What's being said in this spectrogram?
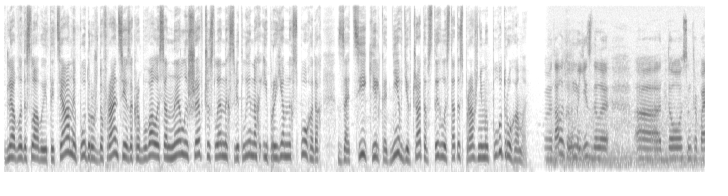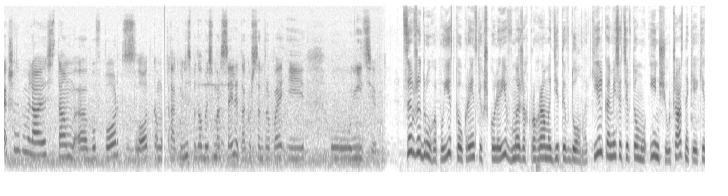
Для Владислави і Тетяни подорож до Франції закрабувалася не лише в численних світлинах і приємних спогадах. За ці кілька днів дівчата встигли стати справжніми подругами. Пам'ятали, коли ми їздили е, до Сентропе, якщо не помиляюсь, там е, був порт з лодками. Так, мені сподобалось в Марселі, також Сент-Тропе і у Ніці. Це вже друга поїздка українських школярів в межах програми Діти вдома. Кілька місяців тому інші учасники, які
